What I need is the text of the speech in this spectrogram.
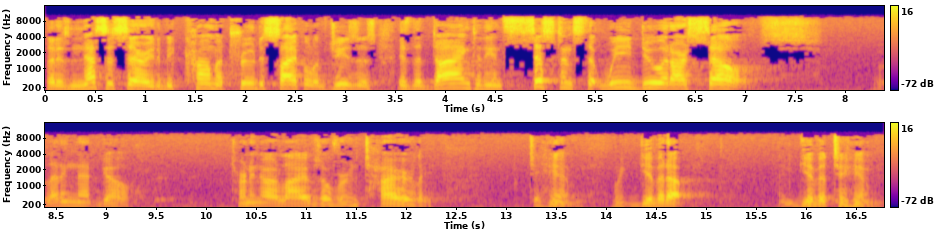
that is necessary to become a true disciple of Jesus is the dying to the insistence that we do it ourselves, letting that go, turning our lives over entirely to Him. We give it up and give it to Him.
